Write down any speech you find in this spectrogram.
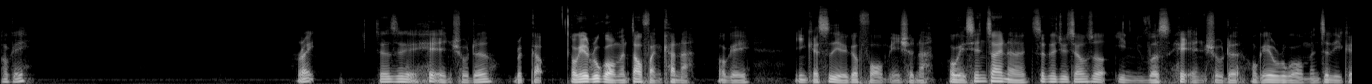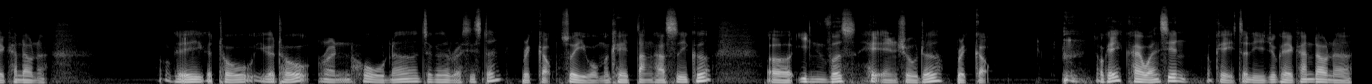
，OK。Right，这个是 head and shoulder breakout。OK，如果我们倒反看呐，OK，应该是有一个 formation 呐。OK，现在呢，这个就叫做 inverse head and shoulder。OK，如果我们这里可以看到呢，OK，一个头一个头，然后呢，这个是 resistance breakout，所以我们可以当它是一个呃 inverse head and shoulder breakout。OK，开完线，OK，这里就可以看到呢。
